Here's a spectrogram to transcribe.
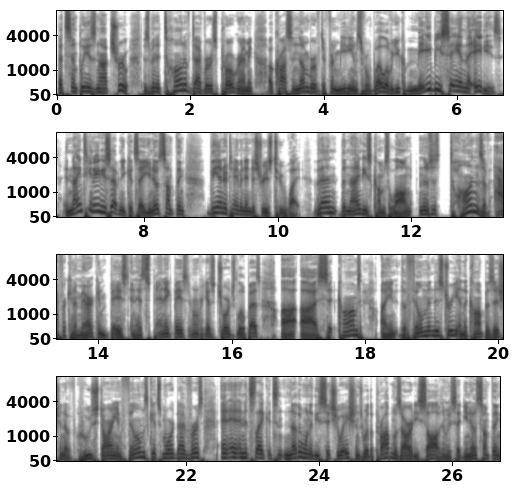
That simply is not true. There's been a ton of diverse programming across a number of different mediums for well over you could maybe say in the 80s. In 1987 you could say, you know something, the entertainment industry is too white. Then the 90s comes along and there's just tons of African American based and Hispanic based, everyone forgets George Lopez, uh, uh, sitcoms. I mean, the film industry and the composition of who's starring in films gets more diverse. And, and it's like, it's another one of these situations where the problem was already solved. And we said, you know something,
